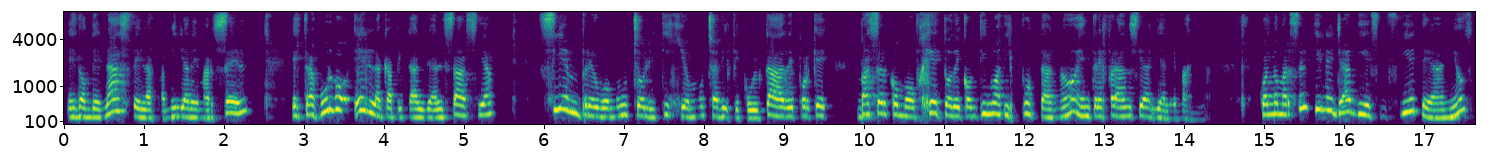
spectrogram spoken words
es donde nace la familia de Marcel, Estrasburgo es la capital de Alsacia, siempre hubo mucho litigio, muchas dificultades, porque va a ser como objeto de continuas disputas ¿no? entre Francia y Alemania. Cuando Marcel tiene ya 17 años,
